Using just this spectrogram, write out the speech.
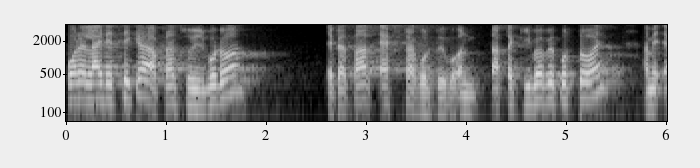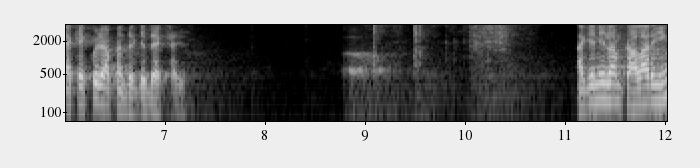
পরে লাইটের থেকে আপনার সুইচ বোর্ডও এটা তার এক্সট্রা করতে হইব। তারটা কীভাবে করতে হয়, আমি এক এক করে আপনাদেরকে দেখাই। আগে নিলাম কালারিং।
